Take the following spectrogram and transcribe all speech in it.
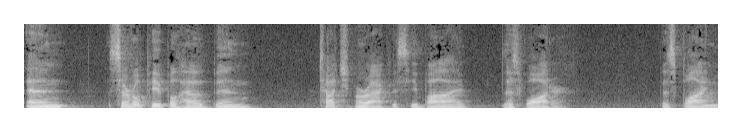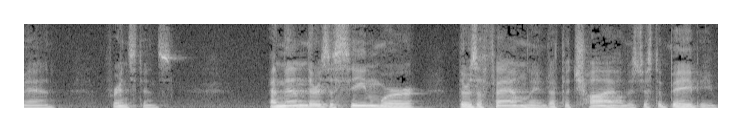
And several people have been touched miraculously by this water. This blind man, for instance. And then there's a scene where there's a family that the child is just a baby,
